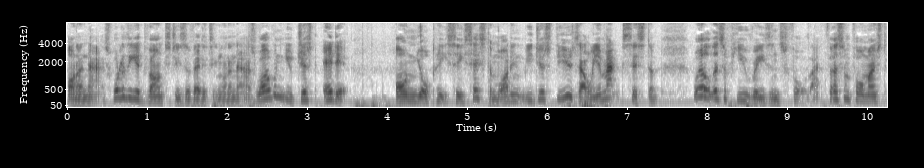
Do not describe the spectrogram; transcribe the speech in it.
on a NAS? What are the advantages of editing on a NAS? Why wouldn't you just edit on your PC system? Why didn't you just use that or your Mac system? Well, there's a few reasons for that. First and foremost,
